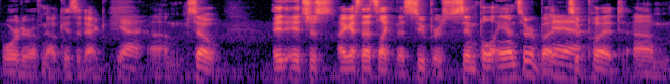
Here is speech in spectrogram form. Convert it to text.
order of Melchizedek. Yeah. Um, so it, it's just, I guess that's like the super simple answer, but Yeah, to put um,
